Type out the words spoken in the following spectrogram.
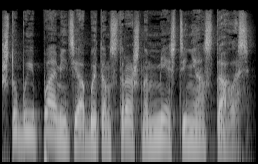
чтобы и памяти об этом страшном месте не осталось.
